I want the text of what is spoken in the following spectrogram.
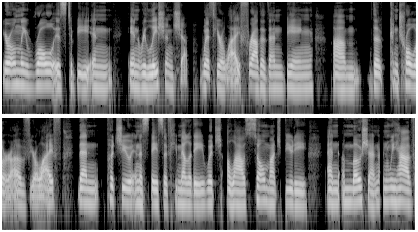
your only role is to be in in relationship with your life rather than being um, the controller of your life then puts you in a space of humility which allows so much beauty and emotion. And we have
